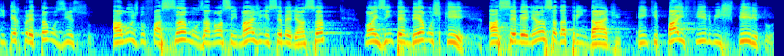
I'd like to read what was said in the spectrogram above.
interpretamos isso à luz do façamos a nossa imagem e semelhança, nós entendemos que a semelhança da Trindade, em que Pai, Filho e Espírito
